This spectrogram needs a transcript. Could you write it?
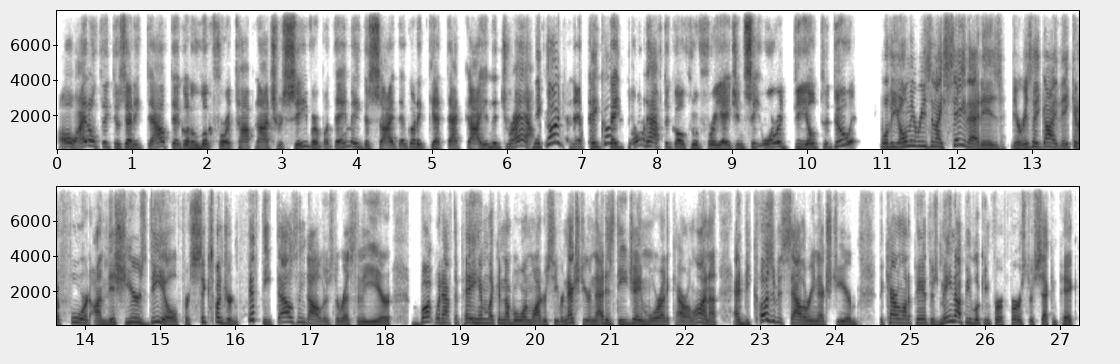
Oh, I don't think there's any doubt they're going to look for a top-notch receiver, but they may decide they're going to get that guy in the draft. They could. and that they they, could. they don't have to go through free agency or a deal to do it. Well, the only reason I say that is there is a guy they could afford on this year's deal for $650,000 the rest of the year, but would have to pay him like a number one wide receiver next year, and that is DJ Moore out of Carolina. And because of his salary next year, the Carolina Panthers may not be looking for a first or second pick,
